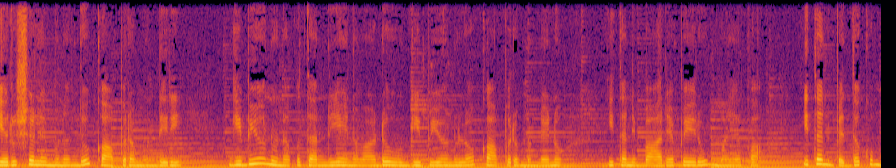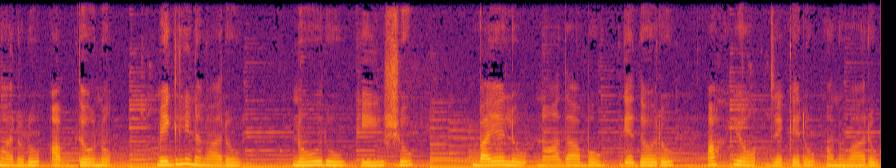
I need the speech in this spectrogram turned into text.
ఎరుషలేమునందు కాపురముండిరి. గిబియోనునకు తండ్రి అయిన వాడు గిబియోనులో కాపురముండెను. ఇతని భార్య పేరు మయక. ఇతని పెద్ద కుమారుడు అబ్దోను. మిగిలిన వారు నూరు కీషు బయలు నాదాబు గెదోరు అహ్యో జకెరు అనువారు.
